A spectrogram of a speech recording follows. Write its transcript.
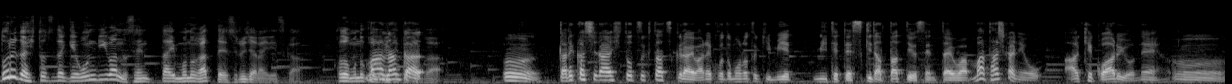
どれか一つだけオンリーワンの戦隊ものがあったりするじゃないですか。子供の頃見てたとか。うん、誰かしら一つ二つくらいはね子供の時見え見てて好きだったっていう戦隊はまあ確かにおあ結構あるよね。うん。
